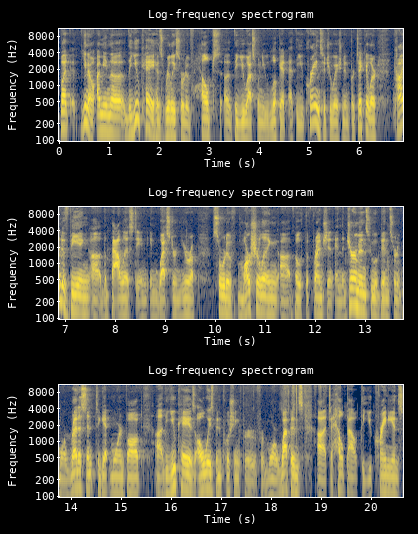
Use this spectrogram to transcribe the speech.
but you know, I mean, the the UK has really sort of helped uh, the US when you look at, at the Ukraine situation in particular, kind of being uh, the ballast in in Western Europe sort of marshaling uh, both the French and, and, the Germans, who have been sort of more reticent to get more involved. Uh, the UK has always been pushing for, for more weapons uh, to help out the Ukrainians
